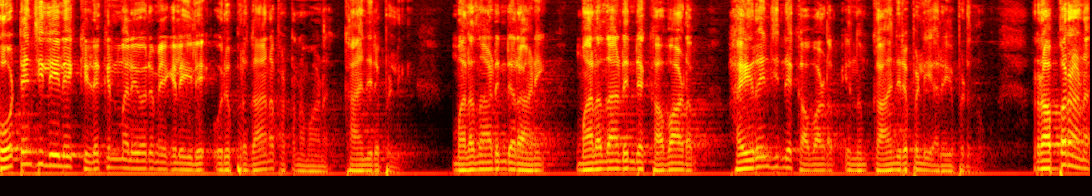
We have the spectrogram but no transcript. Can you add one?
കോട്ടയം ജില്ലയിലെ കിഴക്കൻ മലയോര മേഖലയിലെ ഒരു പ്രധാന പട്ടണമാണ് കാഞ്ഞിരപ്പള്ളി. മലനാടിന്റെ റാണി മലനാടിന്റെ കവാടം ഹൈറേഞ്ചിന്റെ കവാടം എന്നും കാഞ്ഞിരപ്പള്ളി അറിയപ്പെടുന്നു. റബ്ബറാണ്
